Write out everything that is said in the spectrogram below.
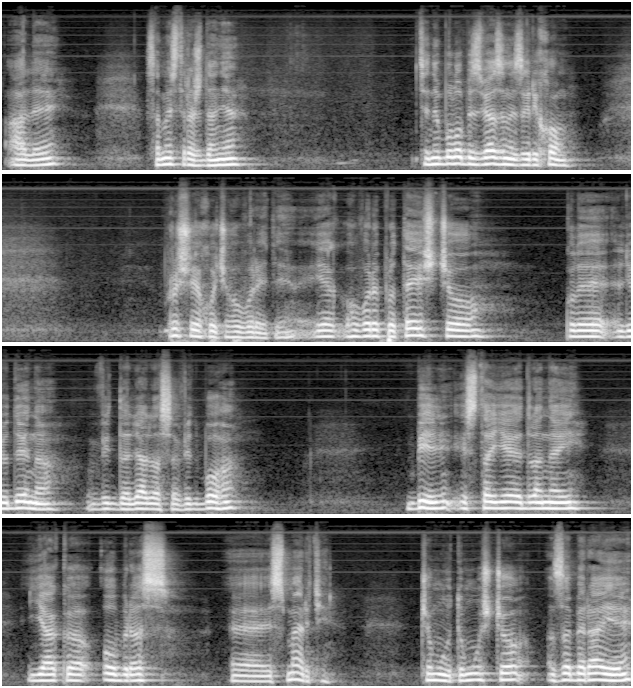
Але саме страждання це не було б зв'язане з гріхом. Про що я хочу говорити? Я говорю про те, що коли людина віддалялася від Бога, біль і стає для неї як образ е, смерті. Чому? Тому що забирає,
